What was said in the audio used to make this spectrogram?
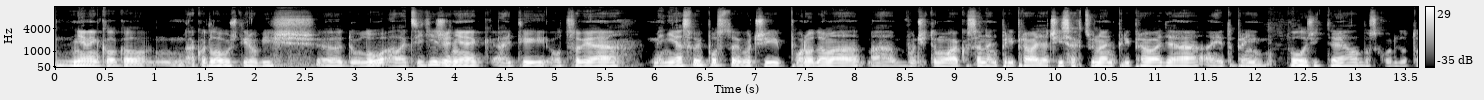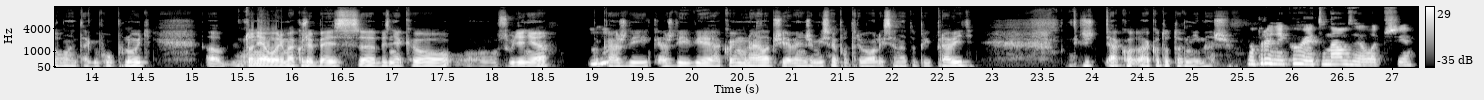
neviem, koľko, ako dlho už ty robíš uh, Dulu, ale cítiš, že nejak aj tí otcovia menia svoj postoj voči porodom a, a voči tomu, ako sa naň pripravať a či sa chcú naň pripravať a, a je to pre nich dôležité alebo skôr do toho len tak vhúpnúť. A to nehovorím akože bez, bez nejakého súdenia. Mm-hmm. Každý, každý vie, ako je mu najlepšie. Ja viem, že my sme potrebovali sa na to pripraviť. Takže ako, ako toto vnímaš? No pre niekoho je to naozaj lepšie.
